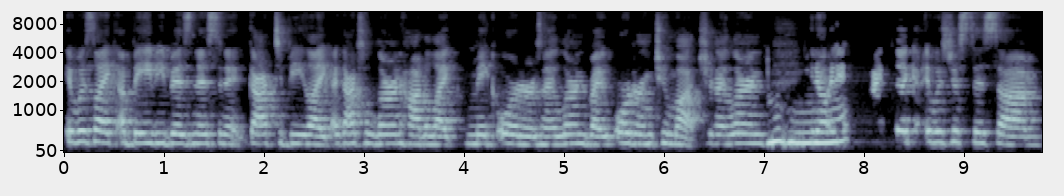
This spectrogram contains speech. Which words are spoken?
it was like a baby business and it got to be like, I got to learn how to like make orders and I learned by ordering too much and I learned, mm-hmm. you know, I feel like it was just this, um,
